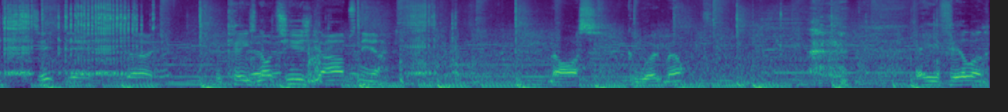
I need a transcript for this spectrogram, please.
That's it, yeah. So the key's not to use your arms now. Nice. Good work, Mel. How you feeling?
